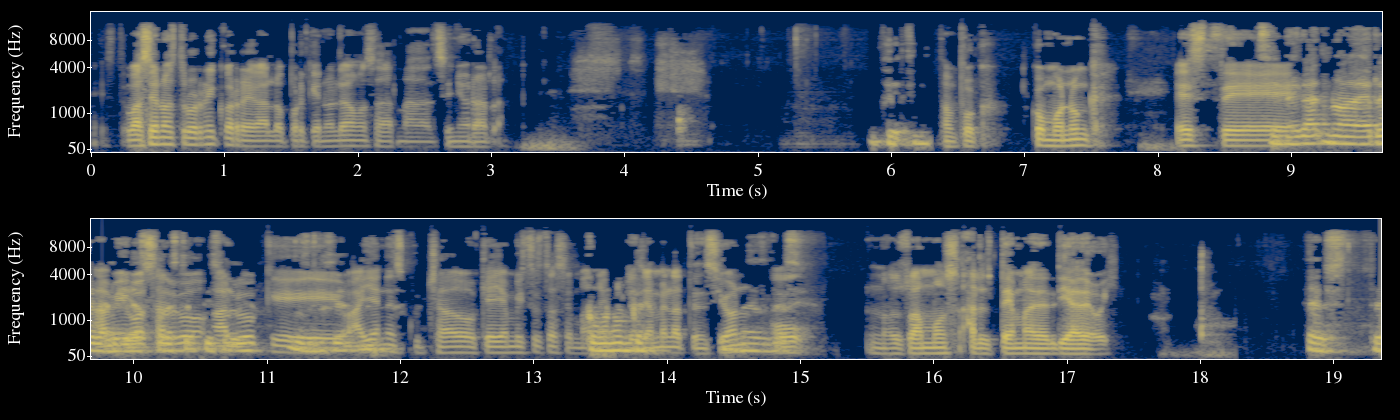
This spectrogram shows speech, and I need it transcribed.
Este, va a ser nuestro único regalo porque no le vamos a dar nada al señor Alan. Sí. Tampoco. Como nunca. Este, no amigos, este algo, algo que hayan escuchado, que hayan visto esta semana, que les llame la atención, o nos vamos al tema del día de hoy. Este,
